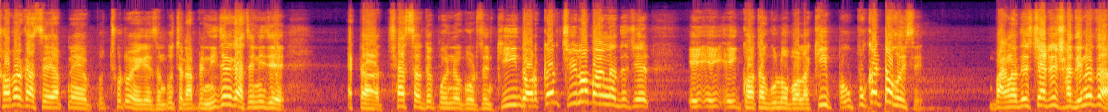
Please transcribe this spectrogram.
সবার কাছে আপনি ছোট হয়ে গেছেন, বুঝছেন? আপনি নিজের কাছে নিজে একটা স্বেচ্ছাতে পরিণত করছেন। কি দরকার ছিল বাংলাদেশের এই এই এই কথাগুলো বলা? কি উপকারটা হয়েছে? বাংলাদেশ চ্যাটের স্বাধীনতা?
